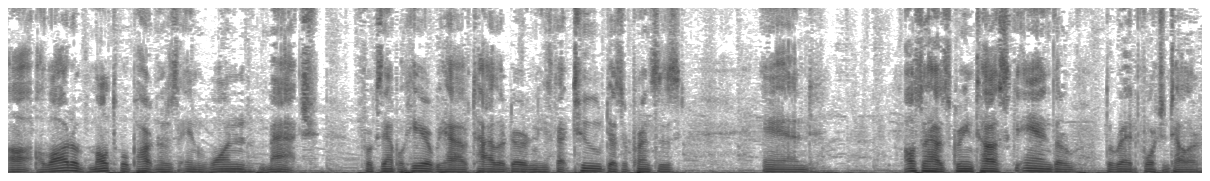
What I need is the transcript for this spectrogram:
uh, a lot of multiple partners in one match. For example, here we have Tyler Durden. He's got two Desert Princes, and also has Green Tusk and the the Red Fortune Teller,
